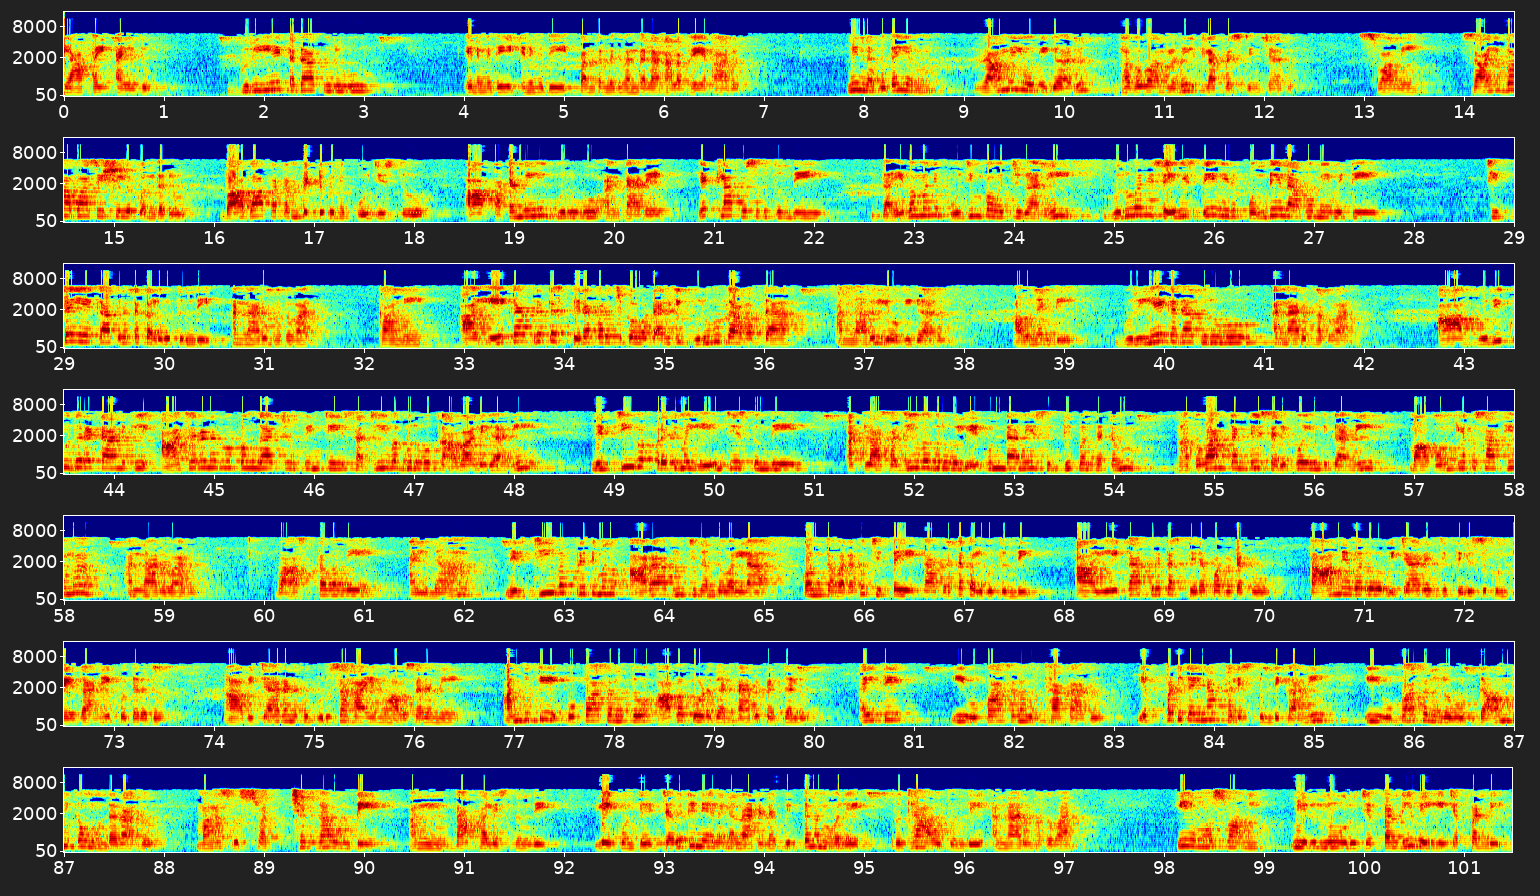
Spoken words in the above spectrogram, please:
యాభై ఐదు. గురియే కదా గురువు? ఎనిమిది ఎనిమిది పంతొమ్మిది వందల నలభై ఆరు. నిన్న ఉదయం రామయోగి గారు భగవానులను ఇట్లా ప్రశ్నించారు. స్వామి సాయిబాబా శిష్యులు కొందరు బాబా పటం పెట్టుకుని పూజిస్తూ ఆ పటమే గురువు అంటారే ఎట్లా పొసుగుతుంది దైవమని పూజింపవచ్చు గాని గురువని సేవిస్తే వీరు పొందే లాభమేమిటి? చిత్త ఏకాగ్రత కలుగుతుంది అన్నారు భగవాన్. కాని ఆ ఏకాగ్రత స్థిరపరచుకోవటానికి గురువు కావద్దా? అన్నారు యోగి గారు. అవునండి గురియే కదా గురువు అన్నారు భగవాన్. ఆ గురి కుదరటానికి ఆచరణ రూపంగా చూపించే సజీవ గురువు కావాలి గాని నిర్జీవ ప్రతిమ ఏం చేస్తుంది? అట్లా సజీవ గురువు లేకుండానే సిద్ధి పొందటం భగవాన్ కంటే సరిపోయింది కాని మా బోంట్లకు సాధ్యమా? అన్నారు వారు. వాస్తవమే అయినా నిర్జీవ ప్రతిమను ఆరాధించినందువల్ల కొంతవరకు చిత్త ఏకాగ్రత కలుగుతుంది. ఆ ఏకాగ్రత స్థిరపడుటకు తామెవరో విచారించి తెలుసుకుంటే గానే కుదరదు. ఆ విచారణకు గురు సహాయము అవసరమే. అందుకే ఉపాసనతో ఆగకూడదంటారు పెద్దలు. అయితే ఈ ఉపాసన వృధా కాదు. ఎప్పటికైనా ఫలిస్తుంది కాని ఈ ఉపాసనలో డాంబికం ఉండరాదు. మనసు స్వచ్ఛంగా ఉంటే అంతా ఫలిస్తుంది. లేకుంటే చవిటి నేలన నాటిన విత్తనము వలె వృధా అవుతుంది అన్నారు భగవాన్. ఏమో స్వామి మీరు నూరు చెప్పండి వెయ్యి చెప్పండి.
